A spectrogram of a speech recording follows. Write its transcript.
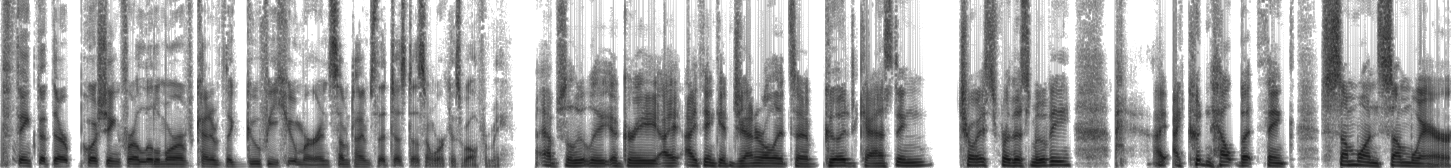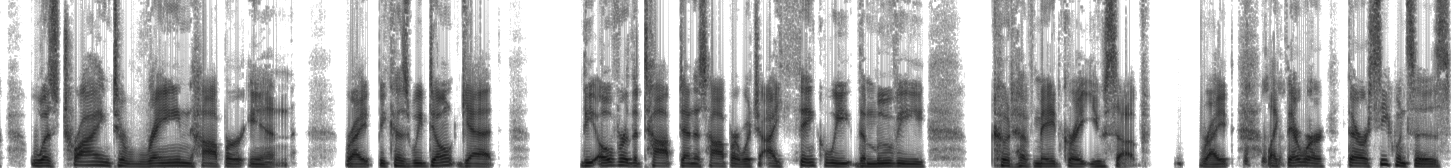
think that they're pushing for a little more of kind of the goofy humor, and sometimes that just doesn't work as well for me. Absolutely agree. I, I think in general it's a good casting choice for this movie. I, I, couldn't help but think someone somewhere was trying to rein Hopper in, right? Because we don't get the over the top Dennis Hopper, which I think we, the movie could have made great use of, right? like there were, there are sequences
